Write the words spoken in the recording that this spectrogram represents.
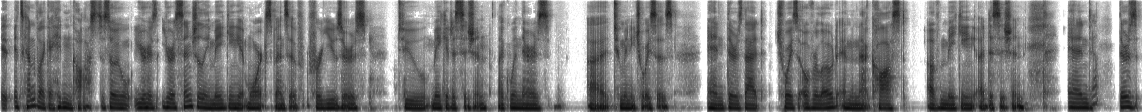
it, it's kind of like a hidden cost. So you're you're essentially making it more expensive for users to make a decision, like when there's uh, too many choices, and there's that choice overload, and then that cost of making a decision, and yep. there's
